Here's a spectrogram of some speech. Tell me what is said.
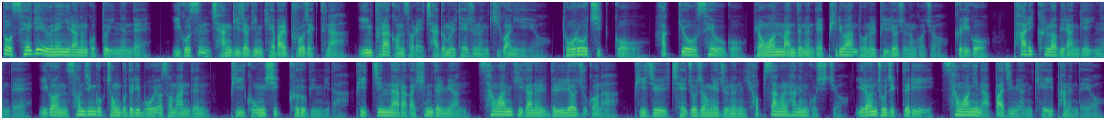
또 세계은행이라는 곳도 있는데 이곳은 장기적인 개발 프로젝트나 인프라 건설에 자금을 대주는 기관이에요. 도로 짓고 학교 세우고 병원 만드는 데 필요한 돈을 빌려주는 거죠. 그리고 파리 클럽이란 게 있는데 이건 선진국 정부들이 모여서 만든 비공식 그룹입니다. 빚진 나라가 힘들면 상환 기간을 늘려주거나 빚을 재조정해주는 협상을 하는 곳이죠. 이런 조직들이 상황이 나빠지면 개입하는데요.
